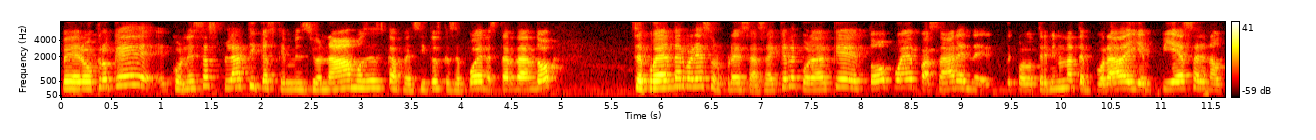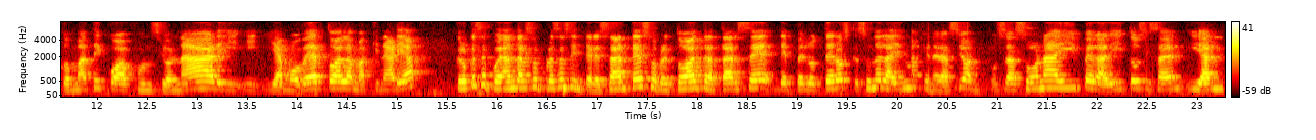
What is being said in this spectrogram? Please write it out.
pero creo que con esas pláticas que mencionábamos, esos cafecitos que se pueden estar dando, se pueden dar varias sorpresas. Hay que recordar que todo puede pasar en, eh, cuando termina una temporada y empiezan en automático a funcionar y, a mover toda la maquinaria. Creo que se pueden dar sorpresas interesantes, sobre todo al tratarse de peloteros que son de la misma generación. O sea, son ahí pegaditos y saben y han,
